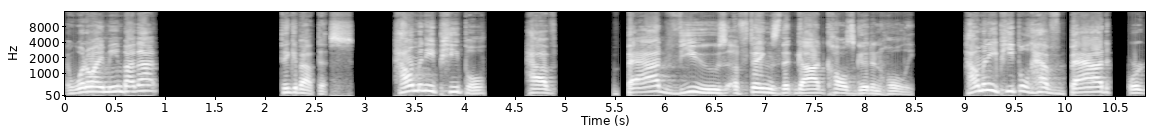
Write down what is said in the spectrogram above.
And what do I mean by that? Think about this. How many people have bad views of things that God calls good and holy? How many people have bad or,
